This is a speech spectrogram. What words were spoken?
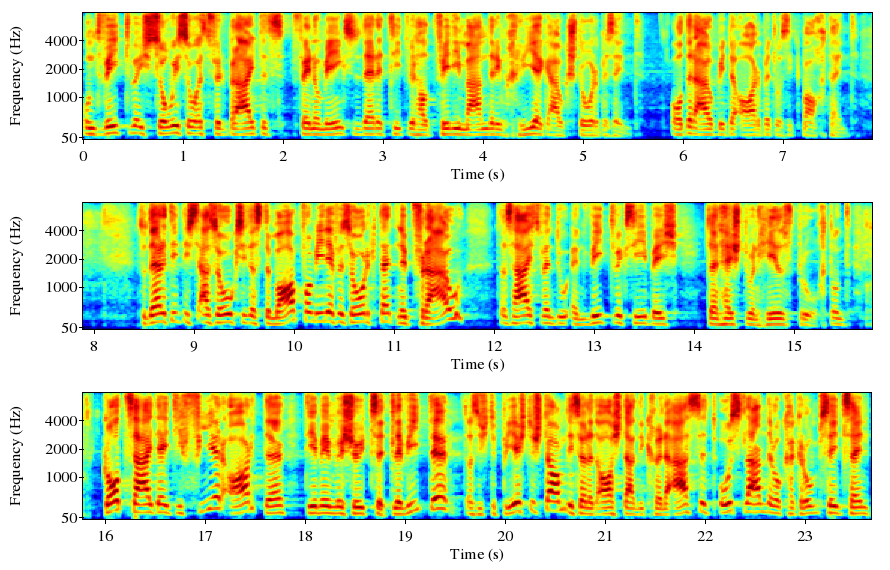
Und Witwe ist sowieso ein verbreitetes Phänomen zu dieser Zeit, weil halt viele Männer im Krieg auch gestorben sind. Oder auch bei der Arbeit, die sie gemacht haben. Zu dieser Zeit war es auch so, dass der Mann die Familie versorgt hat, nicht die Frau. Das heißt, wenn du ein Witwe bist, dann hast du eine Hilfe gebraucht. Und Gott sagt, die vier Arten, die müssen wir schützen. Die Leviten, das ist der Priesterstamm, die sollen anständig können essen. Die Ausländer, die keinen Grundbesitz haben,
